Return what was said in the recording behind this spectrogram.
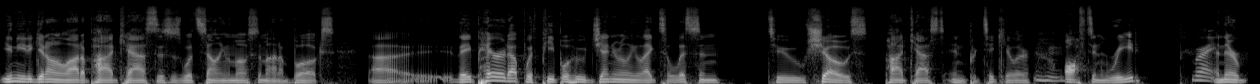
you need to get on a lot of podcasts. This is what's selling the most amount of books." Uh, they pair it up with people who genuinely like to listen to shows, podcasts in particular, often read Right. and they're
